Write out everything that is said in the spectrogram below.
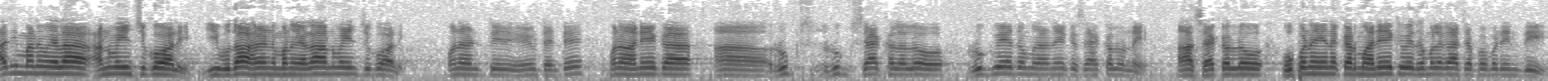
అది మనం ఎలా అన్వయించుకోవాలి? ఈ ఉదాహరణ మనం ఎలా అన్వయించుకోవాలి? మనం అంటే ఏమిటంటే మనం అనేక రుగ్ రుగ్ ఋగ్ శాఖలలో ఋగ్వేదం అనేక శాఖలు ఉన్నాయి. ఆ శాఖల్లో ఉపనయన కర్మ అనేక విధములుగా చెప్పబడింది.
